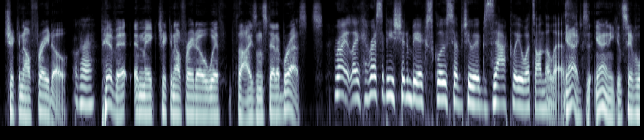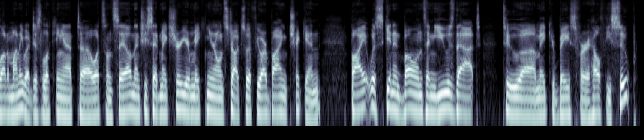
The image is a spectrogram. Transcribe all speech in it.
chicken Alfredo. Okay. Pivot and make chicken Alfredo with thighs instead of breasts. Right. Like recipes shouldn't be exclusive to exactly what's on the list. Yeah, ex- yeah, and you can save a lot of money by just looking at uh, what's on sale. And then she said, make sure you're making your own stock. So if you are buying chicken, buy it with skin and bones and use that to uh, make your base for a healthy soup.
